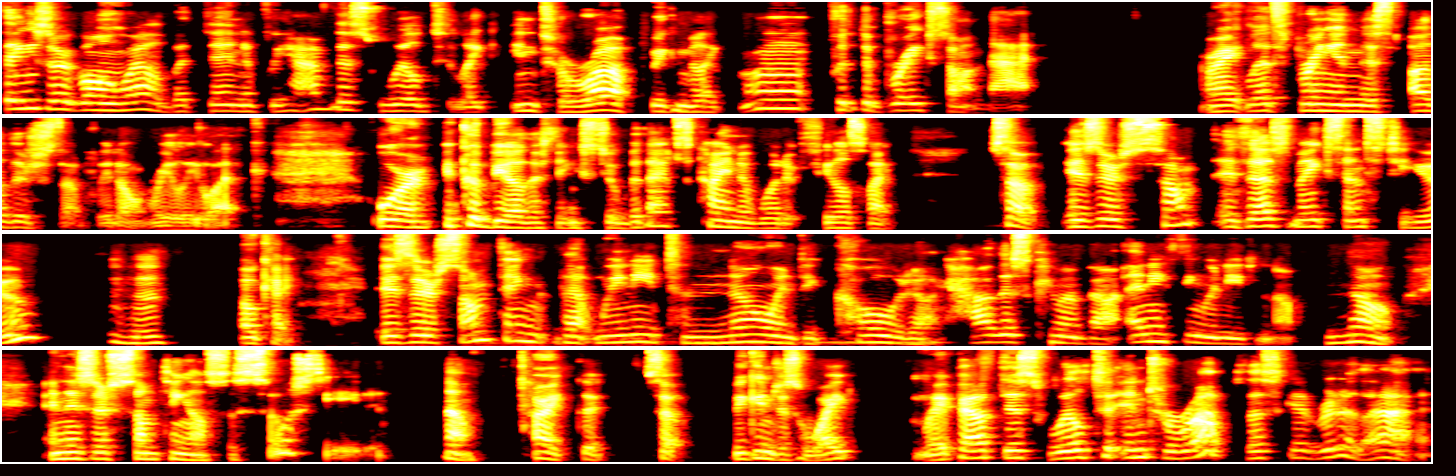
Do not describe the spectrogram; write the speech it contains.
things are going well, but then if we have this will to like interrupt, we can be like, mm, put the brakes on that. Right? Let's bring in this other stuff we don't really like, or it could be other things too. But that's kind of what it feels like. So, is there some? Does make sense to you? Mm-hmm. Okay. Is there something that we need to know and decode, like how this came about? Anything we need to know? No. And is there something else associated? No. All right. Good. So we can just wipe wipe out this will to interrupt. Let's get rid of that.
